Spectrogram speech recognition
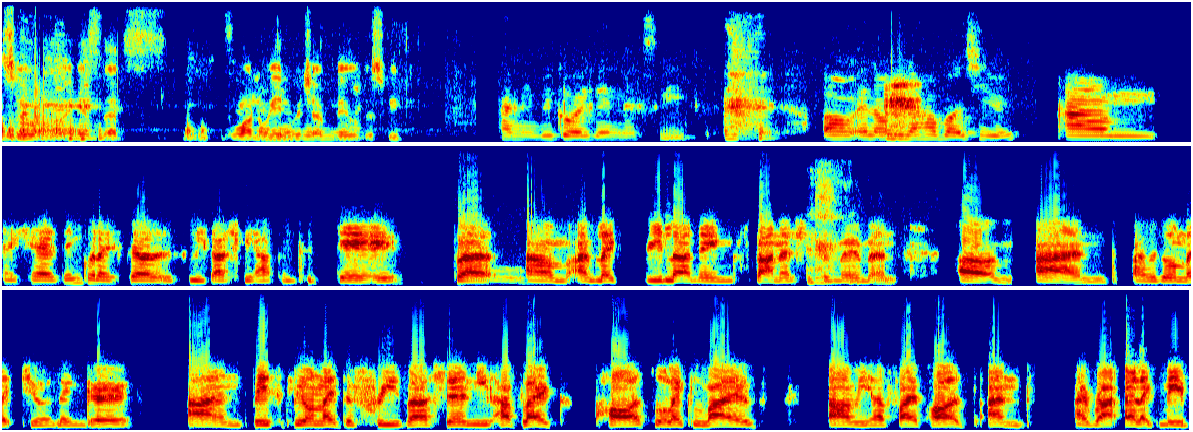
So I guess that's one way in which I failed this week. I mean, we go again next week. um, and Amina, how about you? Um, okay, I think what I failed this week actually happened today, but oh. um, I'm like relearning Spanish at the moment. Um, and I was on like Duolingo, and basically on like the free version, you have like hearts or like lives. Um, you have five hearts, and I ran, I like made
